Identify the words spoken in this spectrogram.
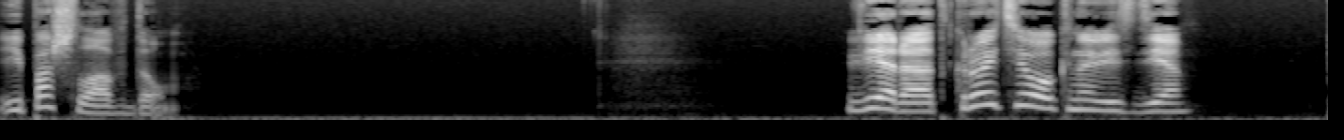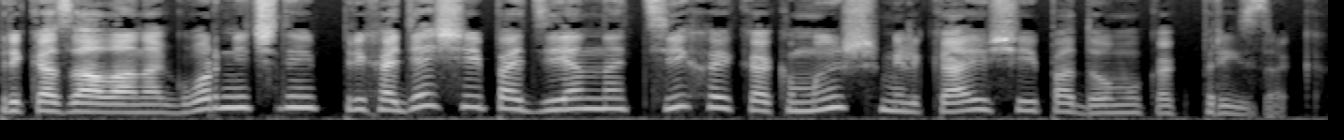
и пошла в дом. «Вера, откройте окна везде!» Приказала она горничной, приходящей поденно, тихой, как мышь, мелькающей по дому, как призрак.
